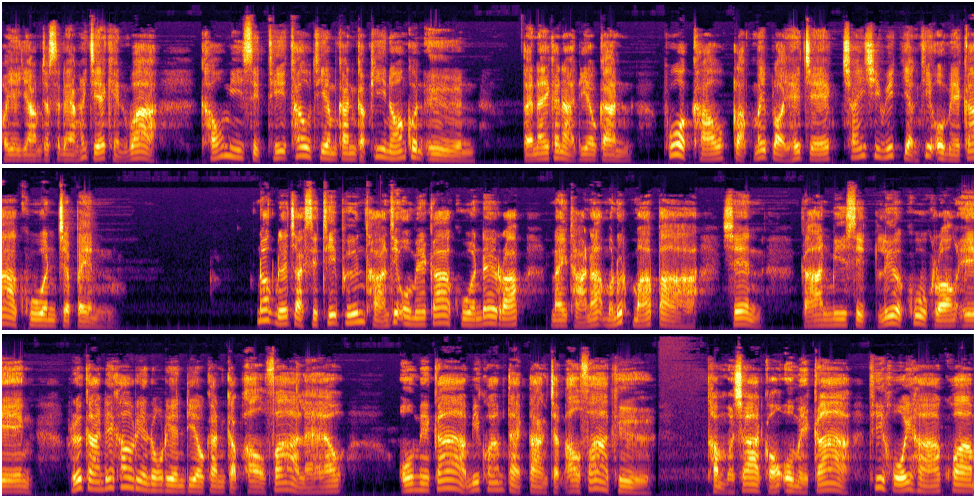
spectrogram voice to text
พยายามจะแสดงให้เจคเห็นว่า เขามีสิทธิเท่าเทียมกันกับพี่น้องคนอื่น แต่ในขณะเดียวกัน พวกเขากลับไม่ปล่อยให้เจคใช้ชีวิตอย่างที่โอเมก้าควรจะเป็น นอกเหนือจากสิทธิพื้นฐานที่โอเมก้าควรได้รับในฐานะมนุษย์หมาป่า เช่น การมีสิทธิ์เลือกคู่ครองเอง หรือการได้เข้าเรียนโรงเรียนเดียวกันกับอัลฟาแล้วโอเมก้ามีความแตกต่างจากอัลฟาคือ ธรรมชาติของโอเมก้าที่โหยหาความ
